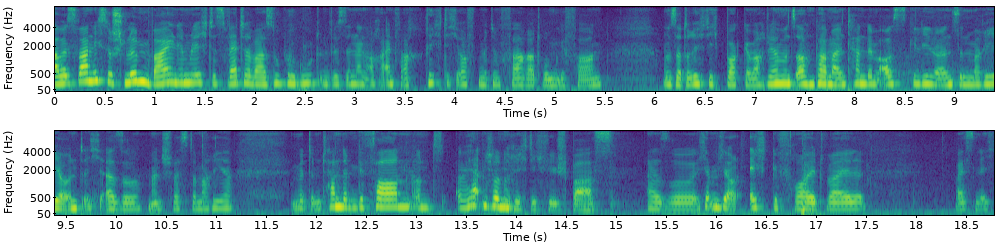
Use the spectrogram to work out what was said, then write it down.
Aber es war nicht so schlimm, weil nämlich das Wetter war super gut und wir sind dann auch einfach richtig oft mit dem Fahrrad rumgefahren. Und es hat richtig Bock gemacht. Wir haben uns auch ein paar Mal ein Tandem ausgeliehen und dann sind Maria und ich, also meine Schwester Maria, mit dem Tandem gefahren und wir hatten schon richtig viel Spaß. Also ich habe mich auch echt gefreut, weil, weiß nicht,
